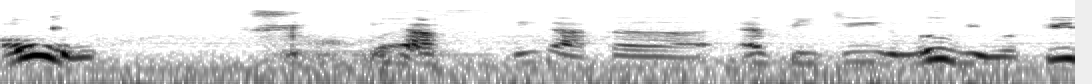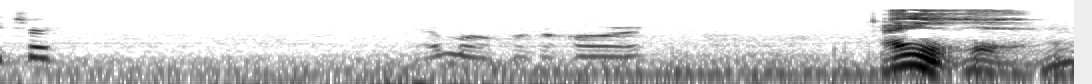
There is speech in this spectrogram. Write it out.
Oh, he got he got the FBG the movie with Future. That motherfucker hard. I ain't. Yeah. I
